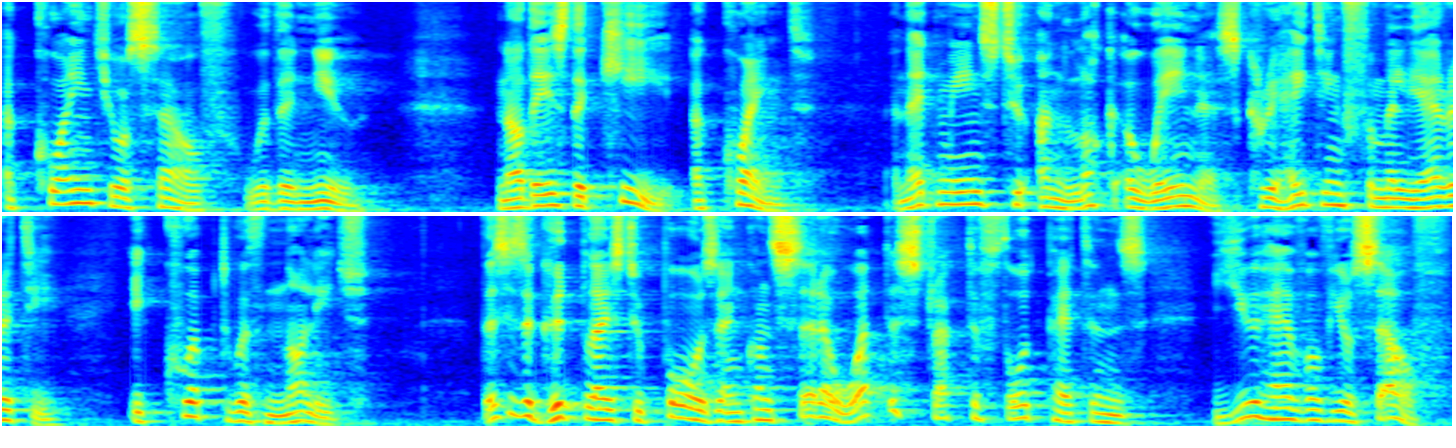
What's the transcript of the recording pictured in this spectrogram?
Acquaint yourself with the new. Now, there's the key acquaint, and that means to unlock awareness, creating familiarity, equipped with knowledge. This is a good place to pause and consider what destructive thought patterns you have of yourself.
